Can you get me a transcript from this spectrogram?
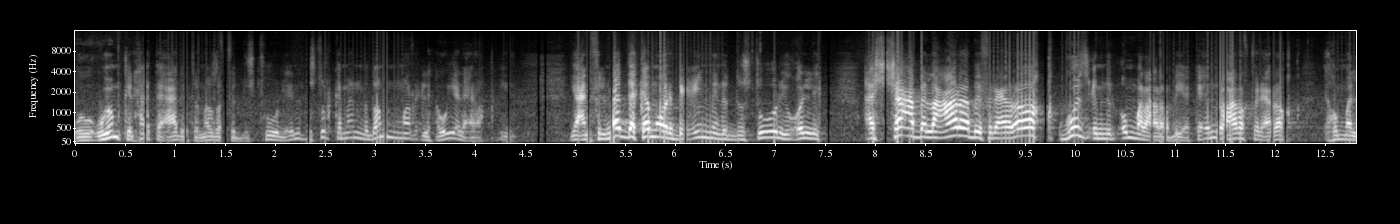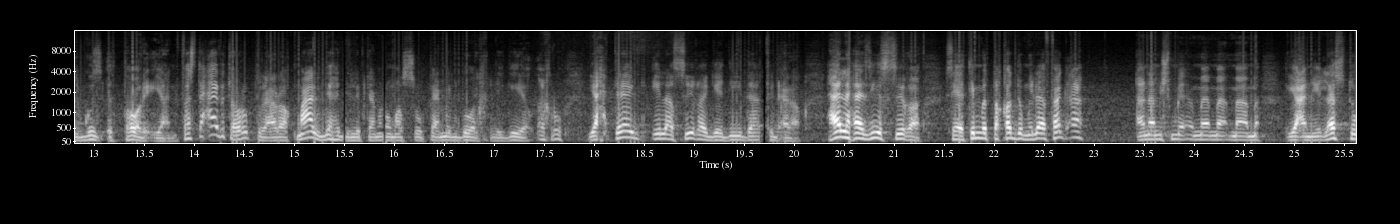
ويمكن حتى إعادة النظر في الدستور لأن الدستور كمان مدمر الهوية العراقية. يعني في المادة كام واربعين من الدستور يقول لك الشعب العربي في العراق جزء من الأمة العربية كأن العرب في العراق هم الجزء الطارئ يعني. فاستعادة عروبة العراق مع الجهد اللي بتعمله مصر وبتعمله الدول الخليجية وآخره يحتاج إلى صيغة جديدة في العراق. هل هذه الصيغة سيتم التقدم إليها فجأة؟ أنا مش ما ما ما ما يعني لست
